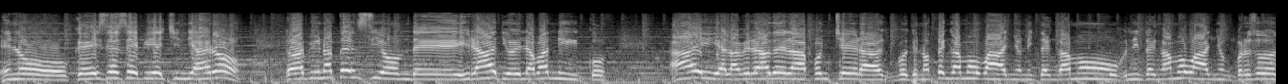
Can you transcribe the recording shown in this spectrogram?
en lo que él se servía el chin de. Todavía una tensión de radio y el abanico Ay, a la vera de la ponchera, porque no tengamos baño, ni tengamos, ni tengamos baño, por eso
